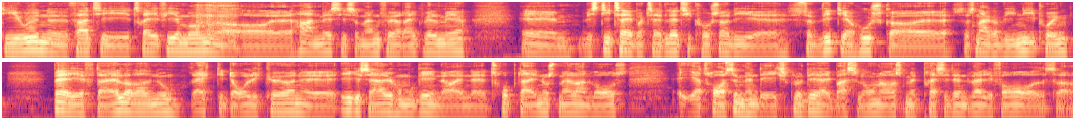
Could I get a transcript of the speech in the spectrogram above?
De er uden øh, Fati i 3-4 måneder og øh, har en Messi som anfører, der ikke vil mere. Øh, hvis de taber til Atletico, så er de, øh, så vidt jeg husker, øh, så snakker vi 9 point bagefter allerede nu rigtig dårligt kørende, øh, ikke særlig homogen og en øh, trup, der er endnu smallere end vores. Jeg tror simpelthen, det eksploderer i Barcelona også med et præsidentvalg i foråret. Så,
